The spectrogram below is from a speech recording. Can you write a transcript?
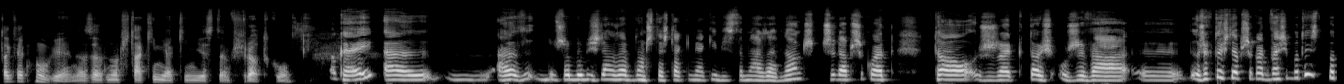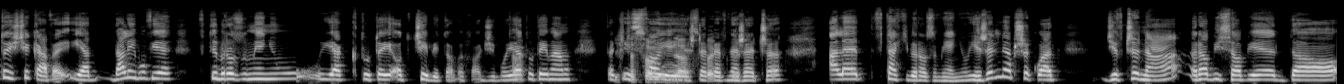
tak jak mówię, na zewnątrz takim, jakim jestem w środku. Okej, okay. a, a żeby być na zewnątrz też takim, jakim jestem na zewnątrz, czy na przykład to, że ktoś używa, y, że ktoś na przykład właśnie, bo to jest, bo to jest ciekawe, ja dalej mówię w tym rozumieniu, jak tutaj od ciebie to wychodzi, bo tak. ja tutaj mam takie jeszcze swoje jeszcze aspekty. pewne rzeczy, ale w takim rozumieniu, jeżeli na przykład dziewczyna robi sobie do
